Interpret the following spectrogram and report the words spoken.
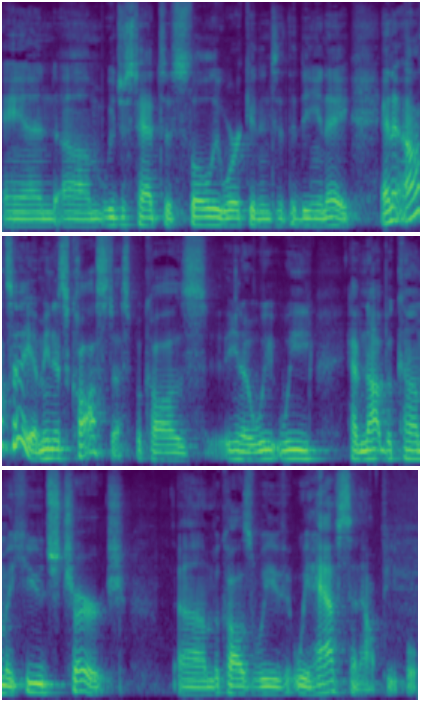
And um, we just had to slowly work it into the DNA. And I'll tell you, I mean, it's cost us because you know we, we have not become a huge church um, because we've we have sent out people.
